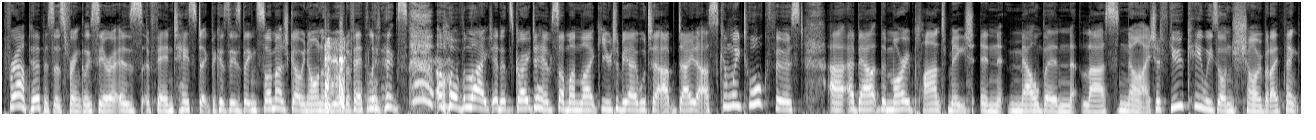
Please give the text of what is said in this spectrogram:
for our purposes, frankly, Sarah, is fantastic. Because there's been so much going on in the world of athletics of late, and it's great to have someone like you to be able to update us. Can we talk first uh, about the Maurie Plant meet in Melbourne last night? A few Kiwis on show, but I think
